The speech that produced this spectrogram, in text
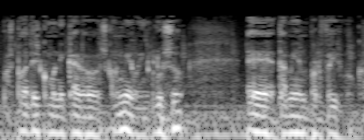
pues podréis comunicaros conmigo, incluso eh, también por Facebook.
